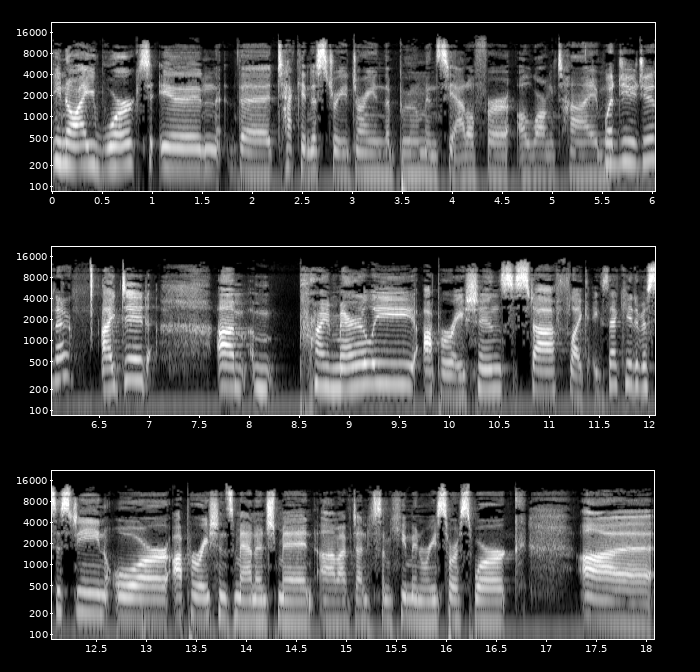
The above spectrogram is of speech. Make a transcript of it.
you know, I worked in the tech industry during the boom in Seattle for a long time. What do you do there? I did um, primarily operations stuff like executive assisting or operations management. Um, I've done some human resource work. Uh,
